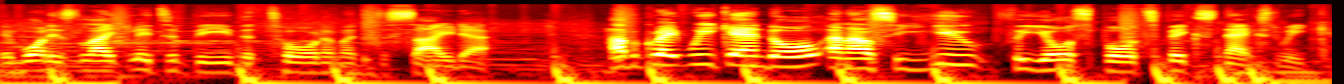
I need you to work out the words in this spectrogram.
in what is likely to be the tournament decider. Have a great weekend, all, and I'll see you for your sports fix next week.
